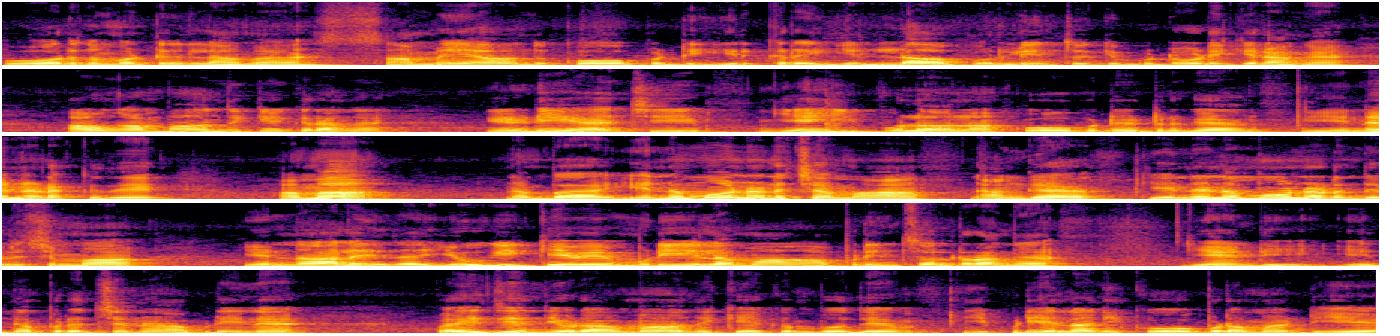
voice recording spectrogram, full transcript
போகிறது மட்டும் இல்லாமல் செமையாக வந்து கோவப்பட்டு இருக்கிற எல்லா பொருளையும் தூக்கி போட்டு உடைக்கிறாங்க. அவங்க அம்மா வந்து கேட்குறாங்க என்னடி ஆச்சு ஏன் இவ்வளோலாம் கோவப்பட்டுட்டு இருக்க? என்ன நடக்குது? அம்மா நம்ம என்னமோ நினச்சோம்மா அங்கே என்னென்னமோ நடந்துருச்சுமா என்னால் இதை யூகிக்கவே முடியலம்மா அப்படின்னு சொல்கிறாங்க ஏண்டி என்ன பிரச்சனை அப்படின்னு வைஜெயந்தியோட அம்மா வந்து கேட்கும்போது இப்படியெல்லாம் நீ கோவப்பட மாட்டியே.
